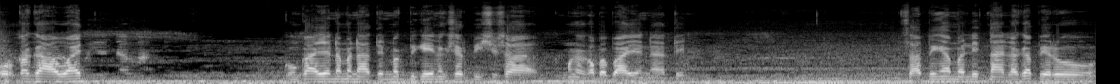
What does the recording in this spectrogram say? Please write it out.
o kagawad Kuya, tama. Kung kaya naman natin magbigay ng serbisyo sa mga kababayan natin. Sabi nga malit na halaga pero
